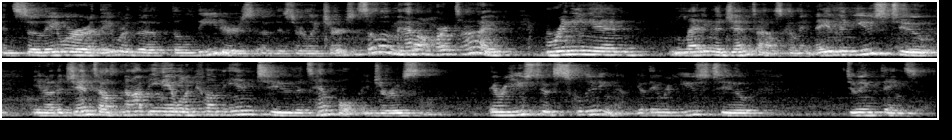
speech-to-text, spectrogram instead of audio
And so they were, they were the, the leaders of this early church. And some of them had a hard time bringing in, letting the Gentiles come in. They had been used to, you know, the Gentiles not being able to come into the temple in Jerusalem. They were used to excluding them. They were used to doing things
